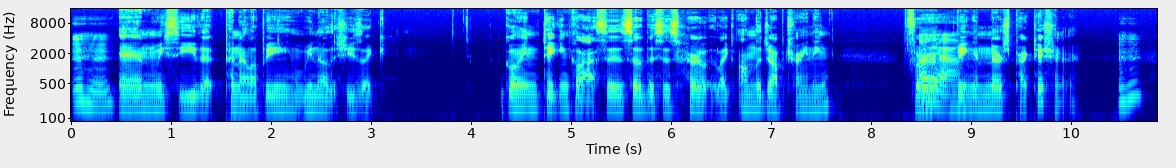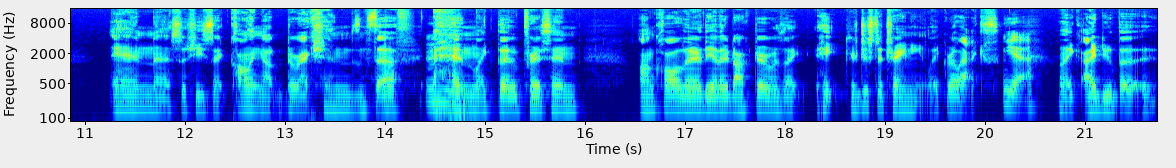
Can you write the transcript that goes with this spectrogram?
mm-hmm. and we see that Penelope, we know that she's like going taking classes, so this is her like on the job training for Oh, yeah. being a nurse practitioner. Mm-hmm. And uh, so she's like calling out directions and stuff Mhm. and like the person on call there, the other doctor was like, "Hey, you're just a trainee, like relax." Yeah. Like I do the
